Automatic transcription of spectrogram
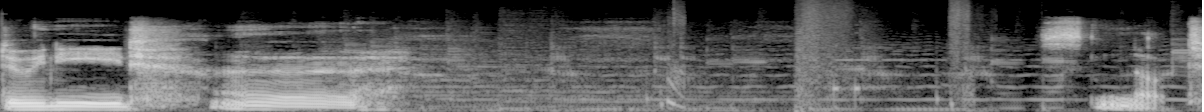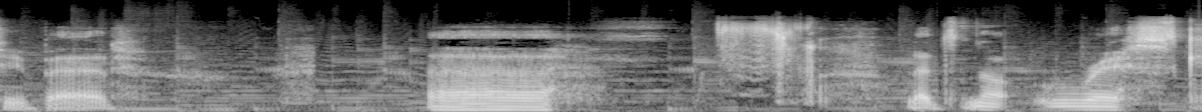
Do we need... Uh, it's not too bad. Uh, let's not risk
